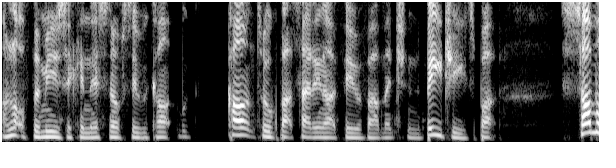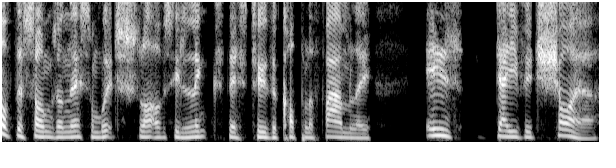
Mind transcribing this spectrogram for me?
a lot of the music in this and obviously we can't we can't talk about saturday night fever without mentioning the bee gees but some of the songs on this and which like, obviously links this to the coppola family is david shire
